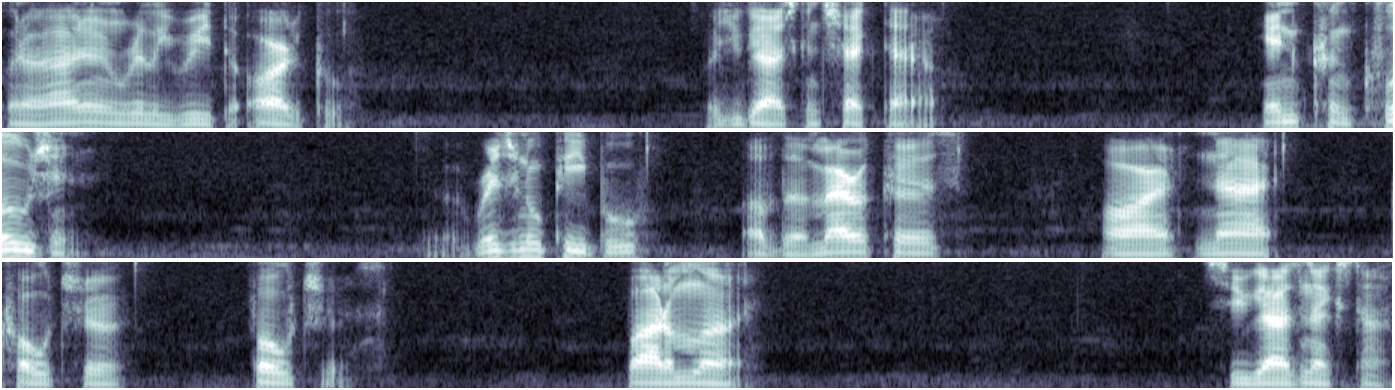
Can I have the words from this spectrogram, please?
But I didn't really read the article. But you guys can check that out. In conclusion, original people of the Americas are not culture vultures. Bottom line. See you guys next time.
